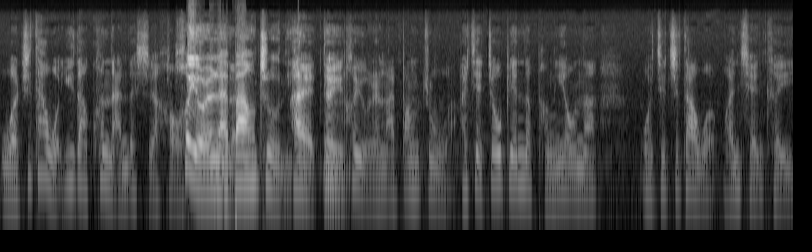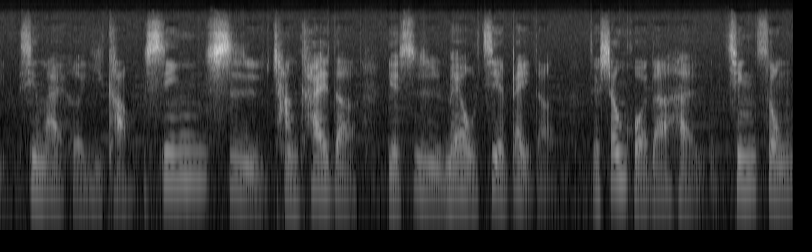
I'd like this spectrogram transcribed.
我知道我遇到困难的时候会有人来帮助你。哎，对，会有人来帮助我，而且周边的朋友呢，我就知道我完全可以信赖和依靠，心是敞开的，也是没有戒备的。就生活的很轻松。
